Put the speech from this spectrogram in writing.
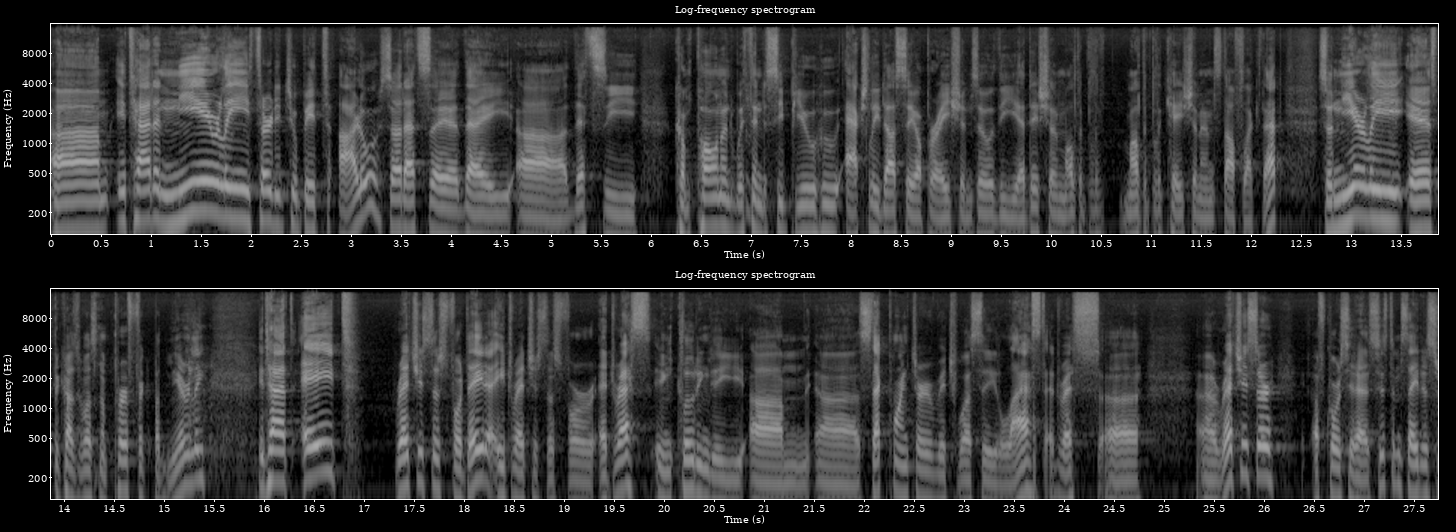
Um, it had a nearly 32-bit ALU, so that's, uh, the, uh, that's the component within the CPU who actually does the operation, so the addition, multipli multiplication, and stuff like that. So nearly is because it was not perfect, but nearly. It had eight registers for data, eight registers for address, including the um, uh, stack pointer, which was the last address uh, uh, register. Of course, it has system status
